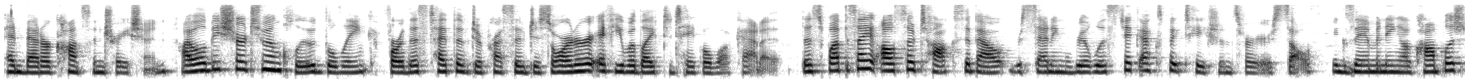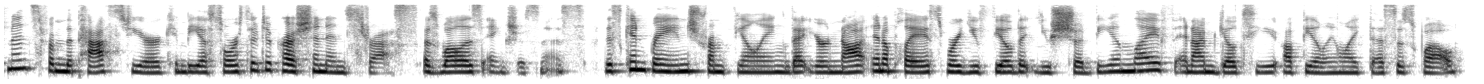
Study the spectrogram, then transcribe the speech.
and better concentration. I will be sure to include the link for this type of depressive disorder if you would like to take a look at it. This website also talks about setting realistic expectations for yourself. Examining accomplishments from the past year can be a source of depression and stress stress, as well as anxiousness. This can range from feeling that you're not in a place where you feel that you should be in life, and I'm guilty of feeling like this as well.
